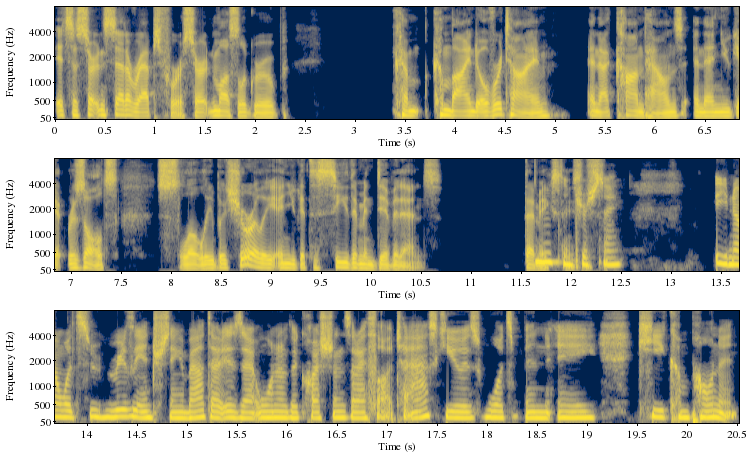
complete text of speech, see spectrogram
it's a certain set of reps for a certain muscle group com- combined over time and that compounds and then you get results slowly but surely and you get to see them in dividends. That makes That's interesting. You know what's really interesting about that is that one of the questions that i thought to ask you is what's been a key component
